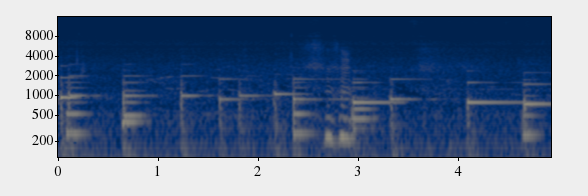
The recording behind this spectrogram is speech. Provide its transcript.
아이고.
